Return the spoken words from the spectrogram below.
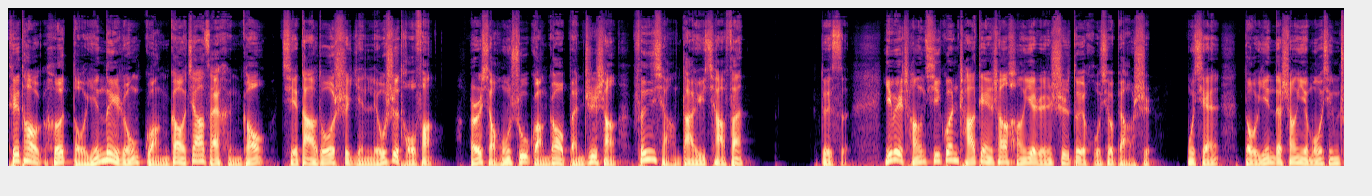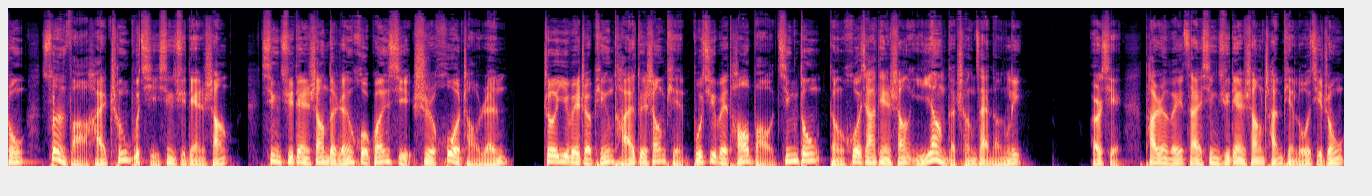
，TikTok 和抖音内容广告加载很高，且大多是引流式投放，而小红书广告本质上分享大于恰饭。对此，一位长期观察电商行业人士对虎嗅表示。目前，抖音的商业模型中，算法还撑不起兴趣电商。兴趣电商的人货关系是货找人，这意味着平台对商品不具备淘宝、京东等货架电商一样的承载能力。而且，他认为在兴趣电商产品逻辑中，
